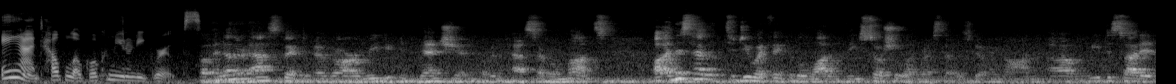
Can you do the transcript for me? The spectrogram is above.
and help local community groups. So another aspect of our reinvention over the past several months, uh, and this had to do, I think, with a lot of the social unrest that was going on. Uh, we decided,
